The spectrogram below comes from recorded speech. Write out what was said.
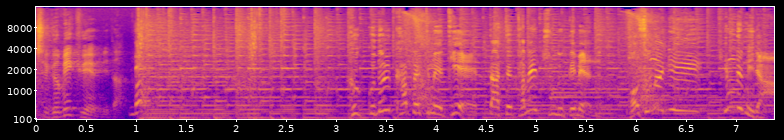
지금이 기회입니다. 네. 흑구들 카페트 매트에 따뜻함에 중독되면 벗어나기 힘듭니다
